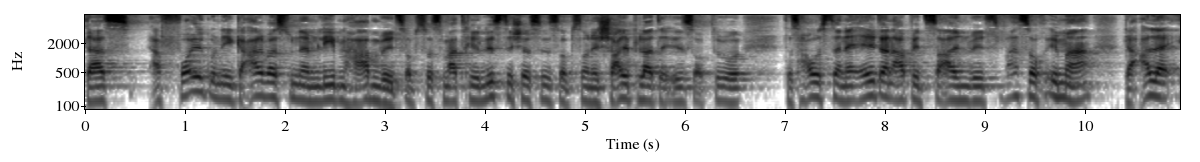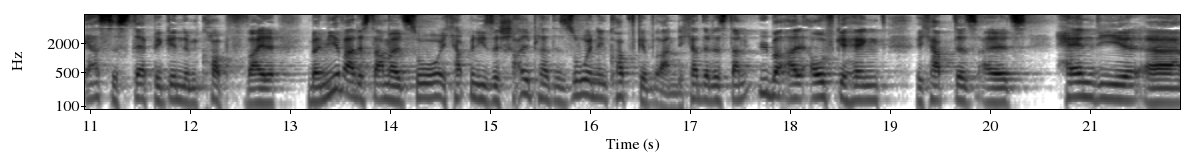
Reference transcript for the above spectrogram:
dass Erfolg und egal was du in deinem Leben haben willst, ob es was Materialistisches ist, ob es so eine Schallplatte ist, ob du das Haus deiner Eltern abbezahlen willst, was auch immer, der allererste Step beginnt im Kopf. Weil bei mir war das damals so, ich habe mir diese Schallplatte so in den Kopf gebrannt. Ich hatte das dann überall aufgehängt. Ich habe das als Handy. Äh,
